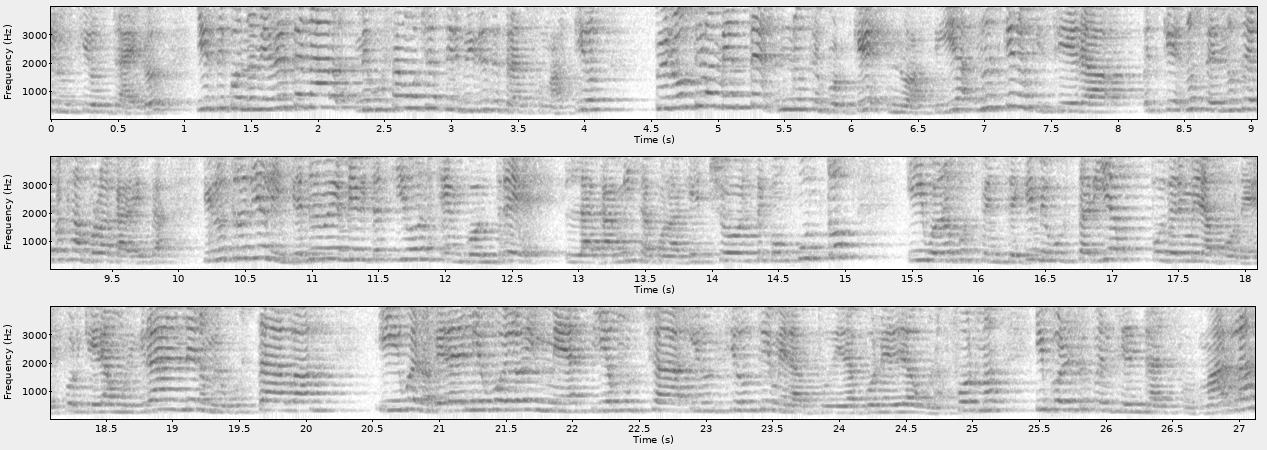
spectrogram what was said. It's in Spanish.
ilusión traeros y es que cuando me abrí el canal me gusta mucho hacer vídeos de transformación pero últimamente no sé por qué no hacía, no es que no quisiera, es que no sé, no se me pasaba por la cabeza. Y el otro día limpiando mi, habitación encontré la camisa con la que he hecho este conjunto y bueno pues pensé que me gustaría poderme la poner porque era muy grande, no me gustaba. Y bueno, era de mi abuelo y me hacía mucha ilusión que me la pudiera poner de alguna forma y por eso pensé en transformarla.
